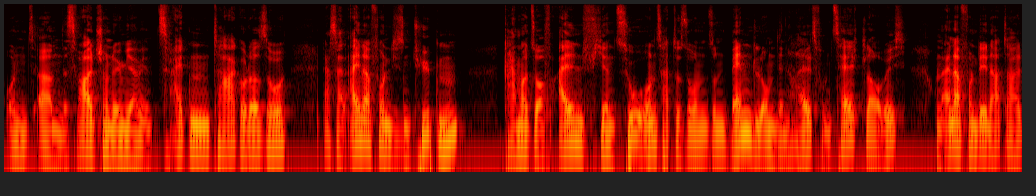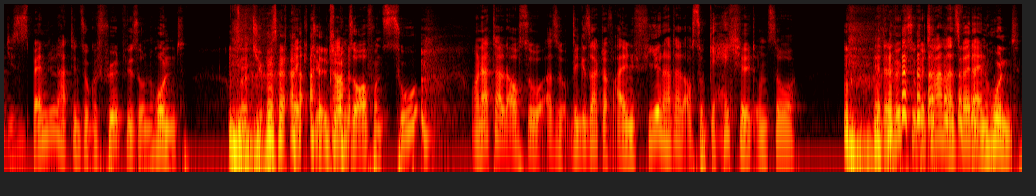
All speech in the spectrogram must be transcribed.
Und ähm, das war halt schon irgendwie am zweiten Tag oder so, dass halt einer von diesen Typen kam halt so auf allen Vieren zu uns, hatte so ein, so ein Bändel um den Hals vom Zelt, glaube ich. Und einer von denen hatte halt dieses Bändel, hat ihn so geführt wie so ein Hund. Und der Typ, ist, der typ kam so auf uns zu und hat halt auch so, also wie gesagt, auf allen Vieren hat halt auch so gehechelt und so. Der hat halt wirklich so getan, als wäre er ein Hund.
